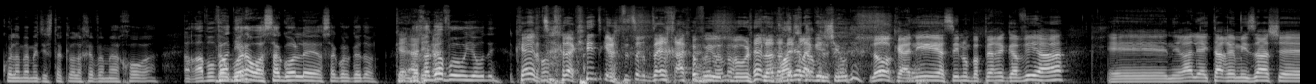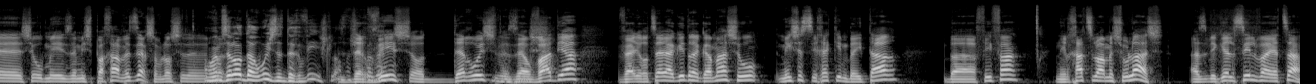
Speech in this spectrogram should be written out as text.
כולם באמת הסתכלו על החבר'ה מאחורה. הרב ובוא'נה, עובדיה. הוא עשה גול, אה, עשה גול גדול. כן, דרך אני- אגב, הוא יהודי. כן, צריך להגיד, כאילו, אתה צריך, דרך אגב, הוא מעולה, לא יודעת איך עובדיה להגיד. דוד שיהודי. לא, כי אני, עשינו בפרק גביע, אה, נראה לי הייתה רמיזה ש- שהוא מאיזה משפחה וזה, עכשיו לא ש... אומרים זה לא דרוויש, זה דרוויש, לא משהו כזה. דרוויש או דרוויש, וזה עובדיה. ואני רוצה להגיד רגע משהו, מי ששיחק עם ביתר בפיפא, נלחץ לו המשולש, אז מיגל סילבה יצא.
